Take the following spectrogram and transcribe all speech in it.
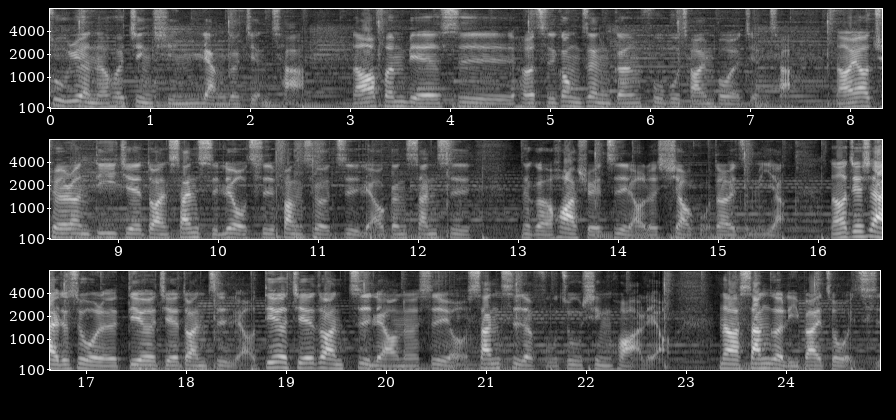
住院呢会进行两个检查。然后分别是核磁共振跟腹部超音波的检查，然后要确认第一阶段三十六次放射治疗跟三次那个化学治疗的效果到底怎么样。然后接下来就是我的第二阶段治疗，第二阶段治疗呢是有三次的辅助性化疗，那三个礼拜做一次。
